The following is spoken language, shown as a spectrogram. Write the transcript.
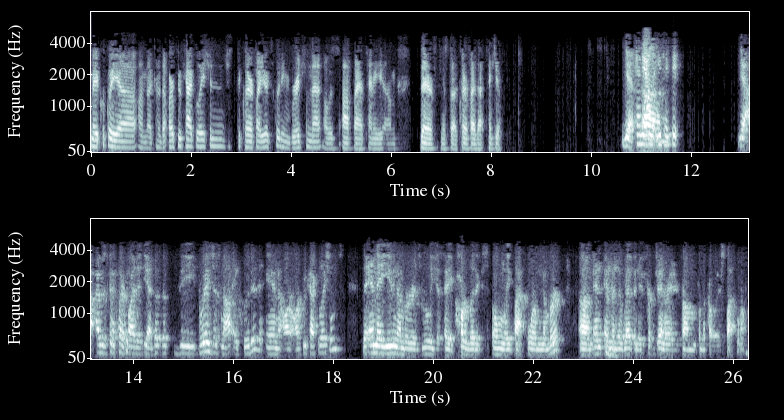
maybe quickly on the kind of the ARPU calculation, just to clarify, you're excluding Bridg from that? I was off by $0.01 um, there. Just to clarify that. Thank you. Yes. Andy, I'll let you take the. Yeah, I was just going to clarify that, yeah, the Bridg is not included in our ARPU calculations. The MAU number is really just a Cardlytics-only platform number, um, and then the mm-hmm. revenue generated from the Cardlytics platform.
